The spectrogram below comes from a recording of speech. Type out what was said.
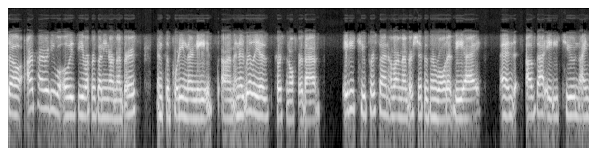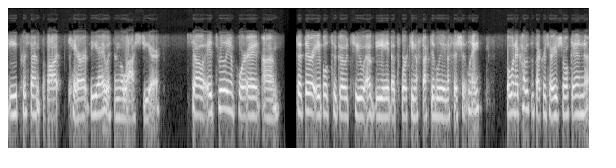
So our priority will always be representing our members and supporting their needs. Um, and it really is personal for them. 82% of our membership is enrolled at VA. And of that 82, 90% sought care at VA within the last year. So it's really important um, that they're able to go to a VA that's working effectively and efficiently. But when it comes to Secretary Shulkin,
